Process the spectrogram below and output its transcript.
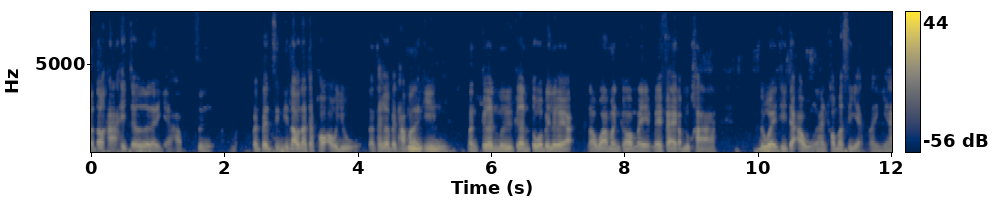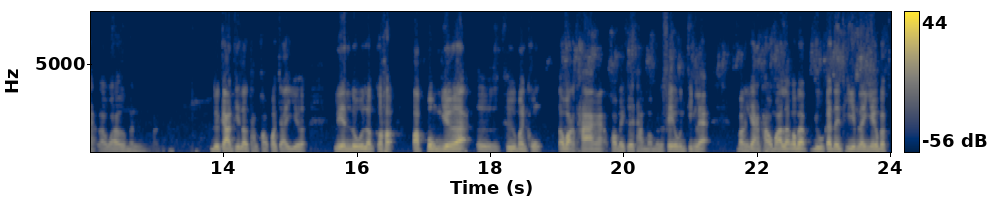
มันต้องหาให้เจออะไรอย่างเงี้ยครับ ซึ่ง มันเป็นสิ่งที่เราน่าจะพอเอาอยู่ แต่ถ้าเกิดไปทำอะไรที่มันเกินมือเกินตัวไปเลยอะเราว่ามันก็ไม่ไม่แฟร์กับลูกค้าด้วยที่จะเอางานเขามาเสี่ยงอะไรเงี้ย เราว่าเออมันด้วยการที่เราทำความเข้าใจเยอะ เรียนรู้แล้วก็ปรับปรุงเยอะอะเออคือมันคงระหว่างทางอะพอไม่เคยทำมันเฟลจริงๆแหละ บางอย่างเท่ามาแล้วก็แบบอยู่กันในทีมอะไรอย่างเงี้ยก็แบบ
